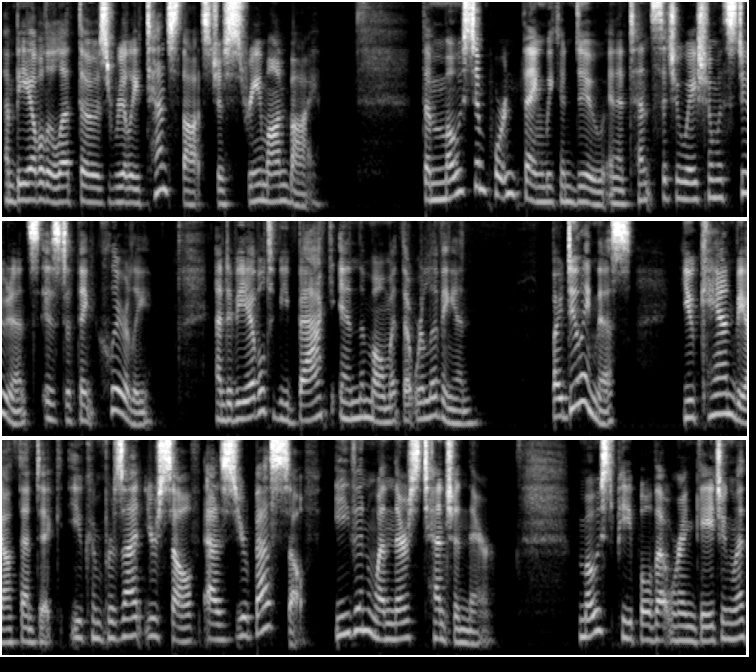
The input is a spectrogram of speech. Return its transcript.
and be able to let those really tense thoughts just stream on by. The most important thing we can do in a tense situation with students is to think clearly and to be able to be back in the moment that we're living in. By doing this, you can be authentic. You can present yourself as your best self, even when there's tension there. Most people that we're engaging with,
